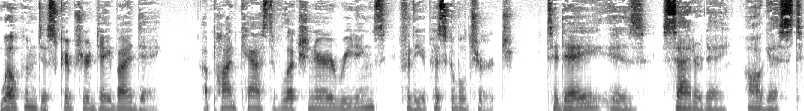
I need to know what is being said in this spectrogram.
Welcome to Scripture Day by Day, a podcast of lectionary readings for the Episcopal Church. Today is Saturday, August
